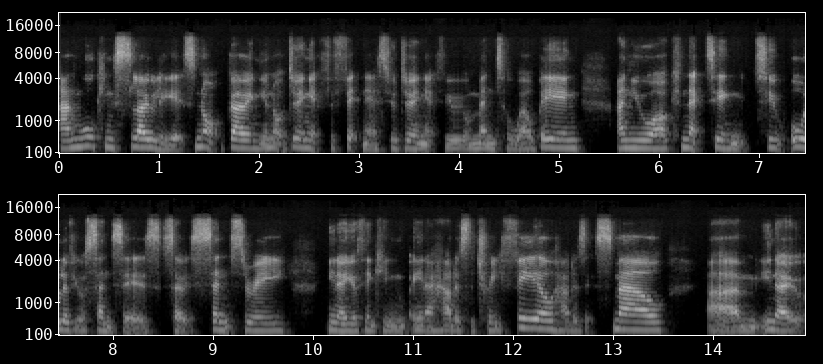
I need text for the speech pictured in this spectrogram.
and walking slowly. It's not going, you're not doing it for fitness, you're doing it for your mental well being, and you are connecting to all of your senses. So it's sensory, you know, you're thinking, you know, how does the tree feel? How does it smell? Um, you know,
